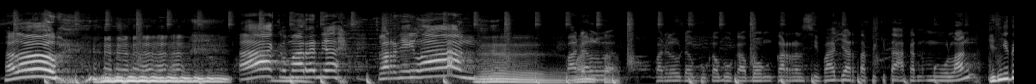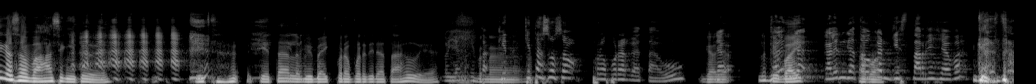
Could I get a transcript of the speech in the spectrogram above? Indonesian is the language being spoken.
Halo. ah kemarin ya suaranya hilang. Eh, Padahal mantap. padahal udah buka-buka bongkar si Fajar tapi kita akan mengulang. Kayaknya kita gak usah bahas yang itu ya. kita, kita lebih baik pura-pura tidak tahu ya. Oh, yang kita, Benar. kita, kita sosok pura-pura nggak tahu. Enggak, Nggak- enggak. Lebih kalian baik nggak- kalian nggak tahu Apa? kan gestarnya siapa?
